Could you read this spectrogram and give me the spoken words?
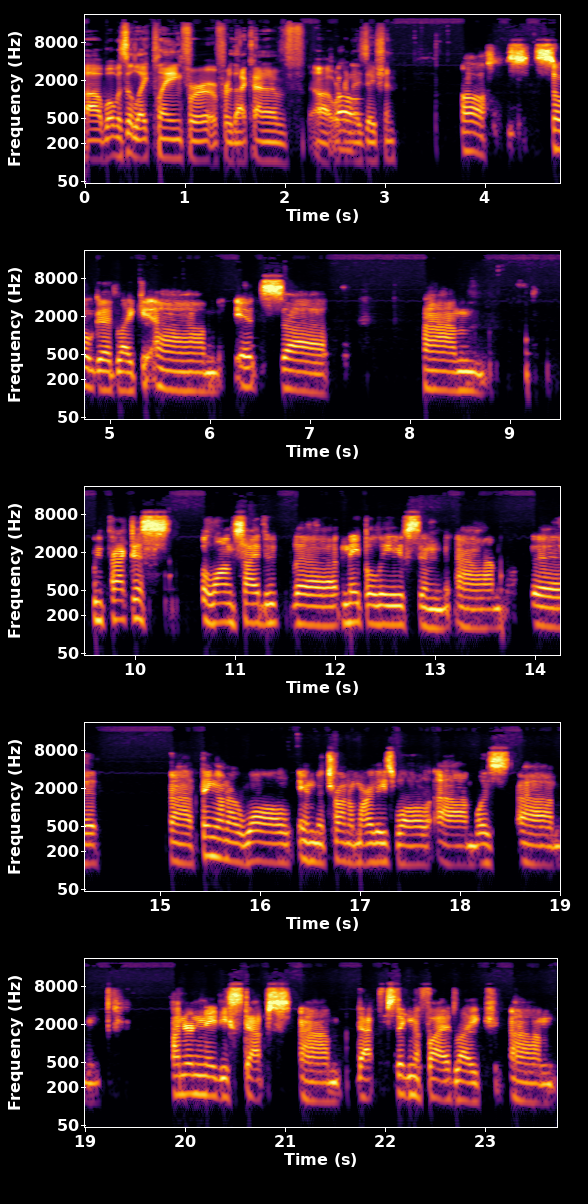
Uh, what was it like playing for for that kind of uh, oh. organization? Oh, oh, so good! Like um, it's um, we practice alongside the Maple Leafs and um, the uh, thing on our wall in the Toronto Marlies wall um, was um, 180 steps um, that signified like um,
